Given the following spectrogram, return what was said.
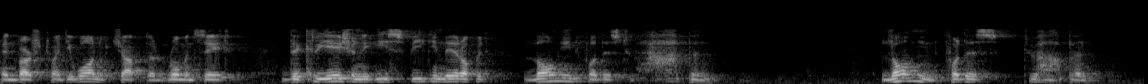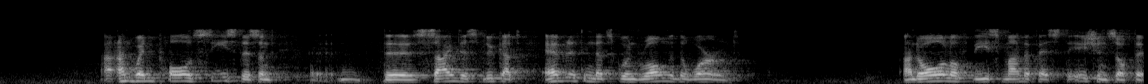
in verse 21 of chapter Romans 8, the creation, he's speaking there of it, longing for this to happen. Longing for this to happen. And when Paul sees this, and uh, the scientists look at everything that's going wrong in the world, and all of these manifestations of the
